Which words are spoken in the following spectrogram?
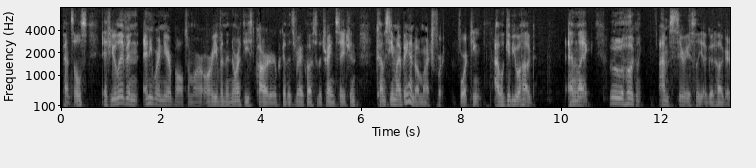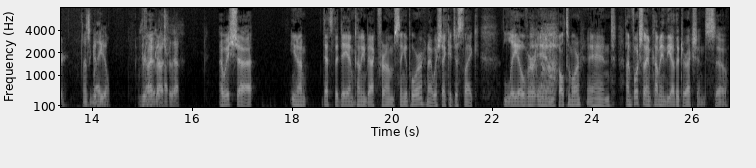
pencils, if you live in anywhere near Baltimore or even the Northeast Corridor, because it's very close to the train station, come see my band on March four- 14th. I will give you a hug. And like, oh, a hug. Like, I'm seriously a good hugger. That's a good Like, deal. Really I good vouch hugger. for that. I wish, uh, you know, I'm. That's the day I'm coming back from Singapore, and I wish I could just like lay over in Baltimore. And unfortunately, I'm coming the other direction. So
